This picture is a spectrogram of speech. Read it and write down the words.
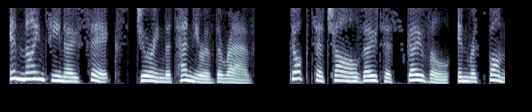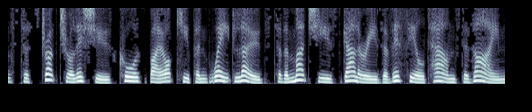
In 1906, during the tenure of the Rev. Dr. Charles Otis Scoville, in response to structural issues caused by occupant weight loads to the much-used galleries of Ithiel Town's design,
